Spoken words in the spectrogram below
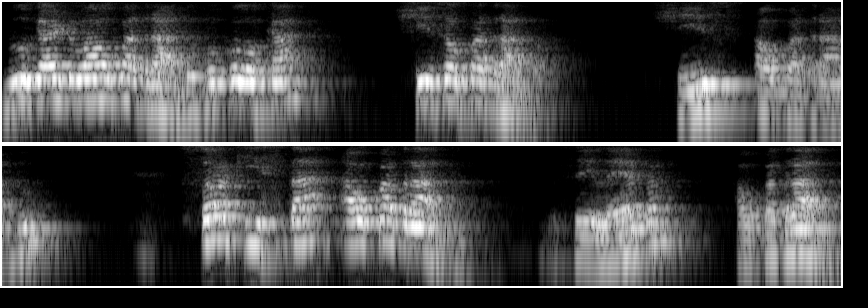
no lugar do a ao quadrado, eu vou colocar x ao quadrado. X ao quadrado, só que está ao quadrado. Você eleva ao quadrado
